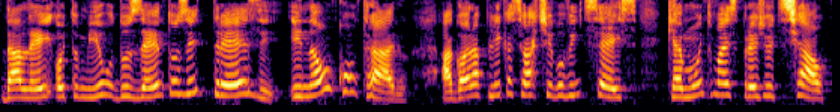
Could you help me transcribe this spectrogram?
da Lei 8.213 e não o contrário. Agora aplica-se o artigo 26, que é muito mais prejudicial.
